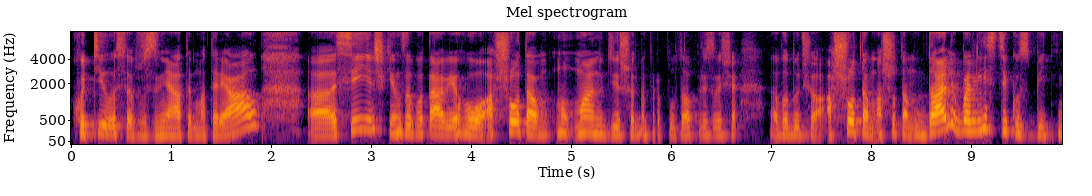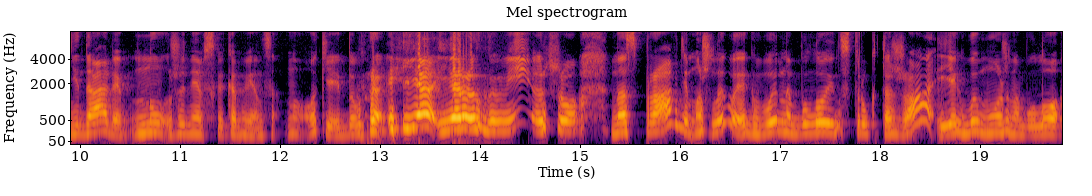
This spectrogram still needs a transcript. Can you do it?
хотілося б зняти матеріал. Е, Сінічкін запитав його, а що там? Ну, маю надію, що не переплутав прізвище е, ведучого. А що там? А що там? Далі балістику збіть? Не далі? Ну, Женевська конвенція. Ну окей, добре. Я, я розумію, що насправді, можливо, якби не було інструктажа, і якби можна було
